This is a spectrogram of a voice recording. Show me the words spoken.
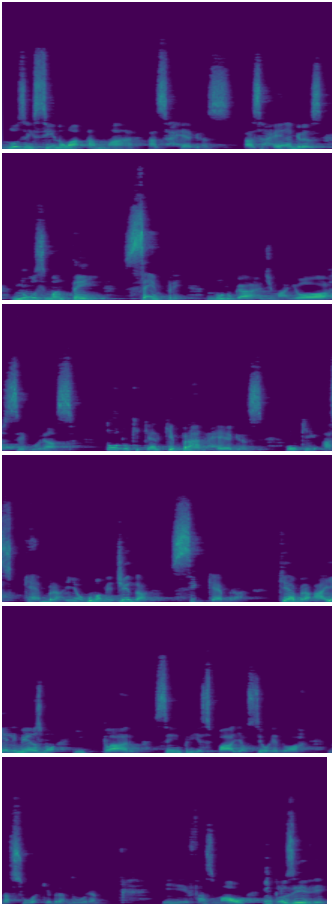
nos ensinam a amar as regras. As regras nos mantêm sempre no lugar de maior segurança. Todo que quer quebrar regras ou que as quebra em alguma medida, se quebra. Quebra a ele mesmo e, claro, sempre espalha ao seu redor da sua quebradura. E faz mal, inclusive,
